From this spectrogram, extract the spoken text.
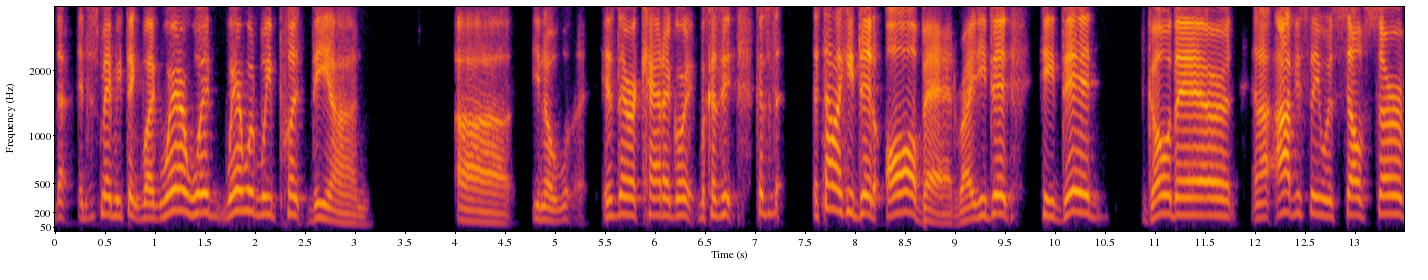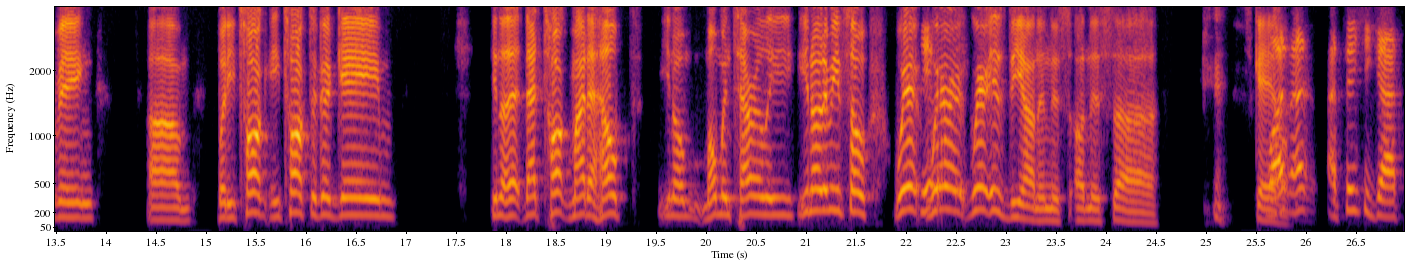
that it just made me think like where would where would we put Deion uh you know, is there a category because he because it's not like he did all bad, right? He did he did go there, and obviously was self-serving, um, but he talked he talked a good game. You know that that talk might have helped. You know, momentarily. You know what I mean. So where yeah. where where is Deion in this on this uh scale? Well, I, I think he got.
